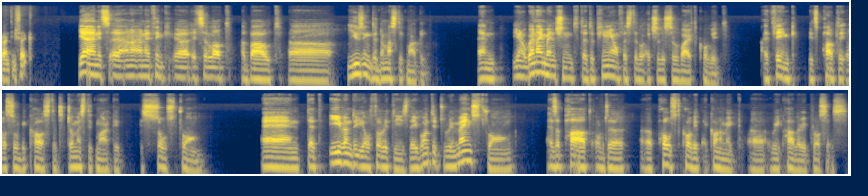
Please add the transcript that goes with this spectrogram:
František? Yeah, and it's uh, and, I, and I think uh, it's a lot about uh, using the domestic market. And you know, when I mentioned that the Pingyao Festival actually survived COVID, I think it's partly also because the domestic market is so strong, and that even the authorities they wanted to remain strong as a part of the uh, post-COVID economic uh, recovery process.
